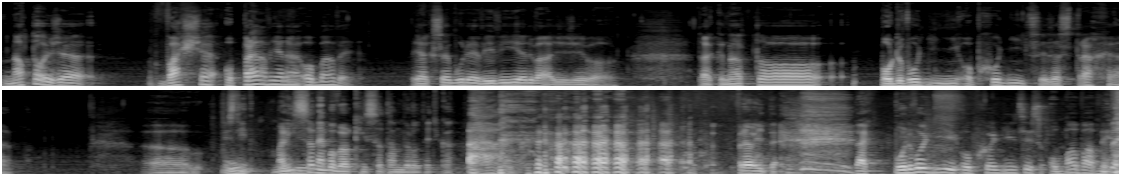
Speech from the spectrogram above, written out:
na to, že vaše oprávněné obavy, jak se bude vyvíjet váš život, tak na to podvodní obchodníci se strachem. Uh, Myslíte, malý se nebo velký se tam bylo teďka? Promiňte. Tak podvodní obchodníci s obavami, eh,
